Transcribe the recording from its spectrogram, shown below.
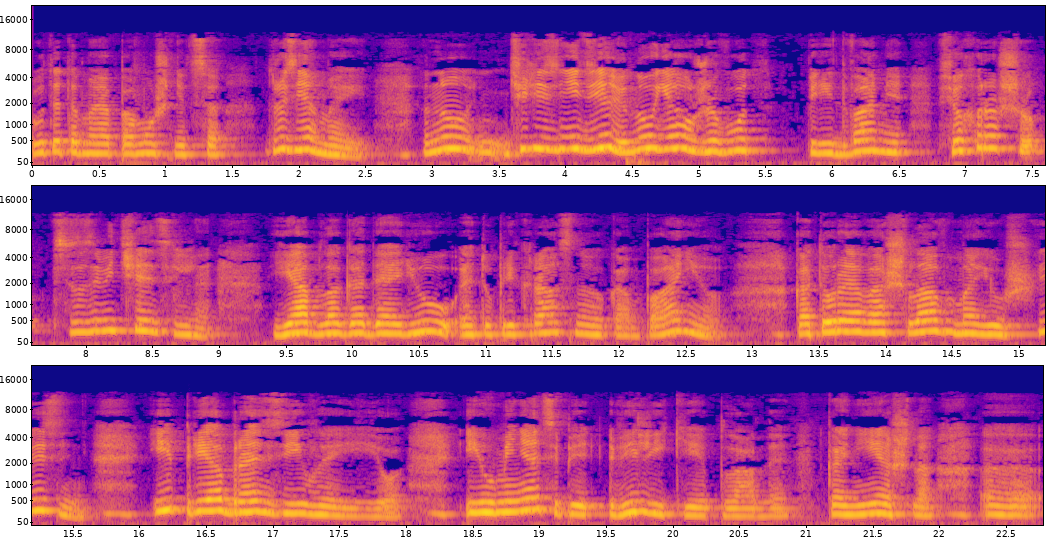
Вот это моя помощница. Друзья мои, ну, через неделю, ну, я уже вот перед вами, все хорошо, все замечательно. Я благодарю эту прекрасную компанию, которая вошла в мою жизнь и преобразила ее. И у меня теперь великие планы. Конечно, э,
